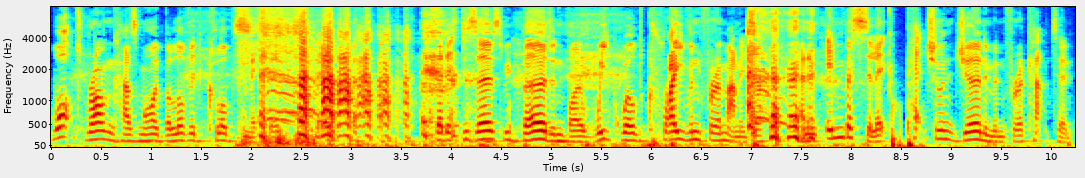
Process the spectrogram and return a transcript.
What wrong has my beloved club committed that it deserves to be burdened by a weak-willed craven for a manager and an imbecilic, petulant journeyman for a captain?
